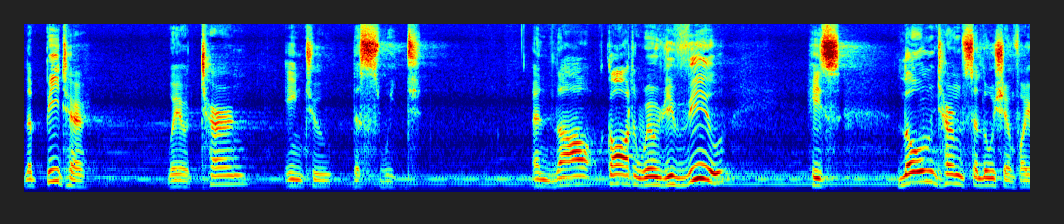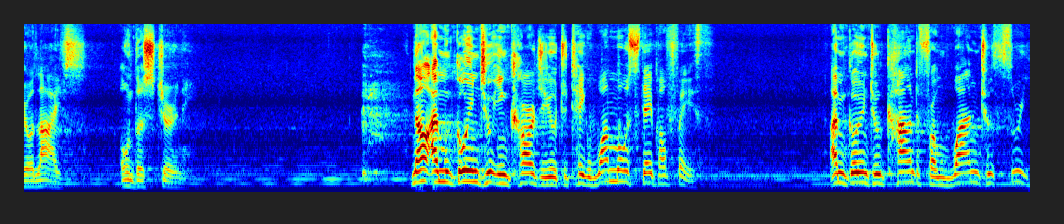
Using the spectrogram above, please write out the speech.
The bitter will turn into the sweet. And now God will reveal His long term solution for your lives on this journey. Now I'm going to encourage you to take one more step of faith. I'm going to count from one to three.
